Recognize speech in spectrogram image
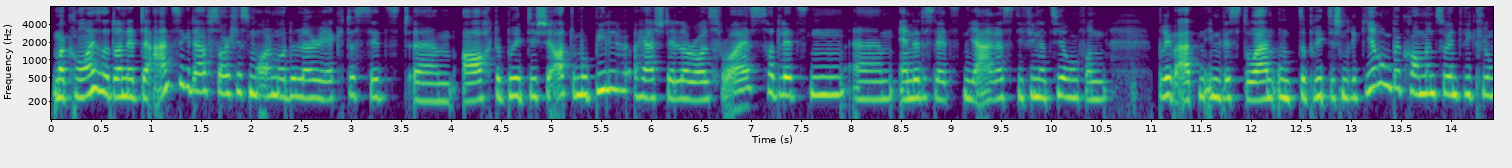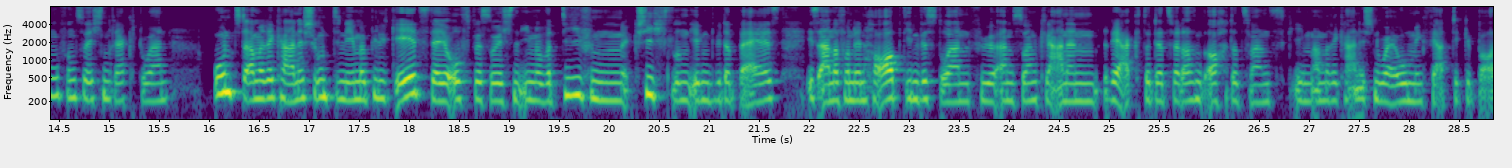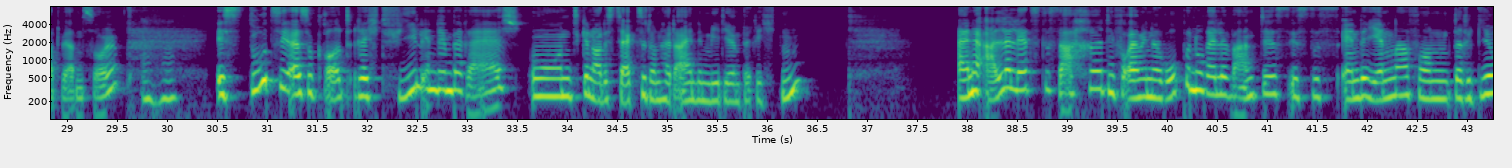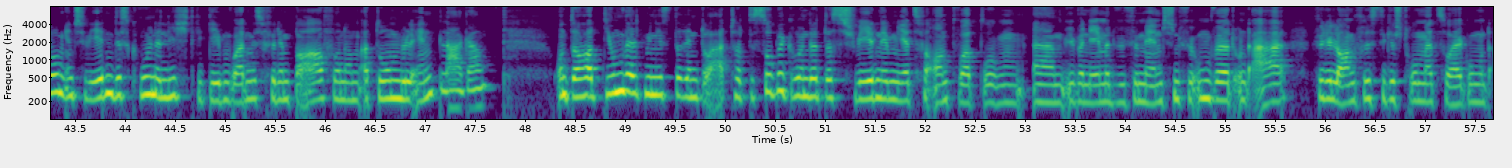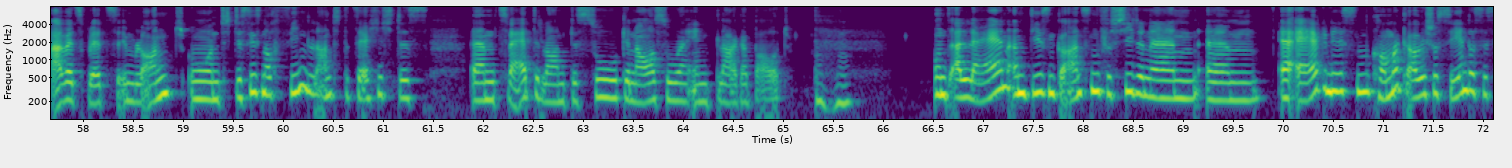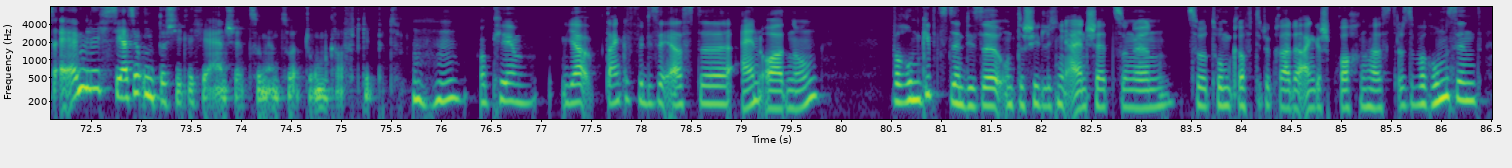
Macron ist ja da nicht der Einzige, der auf solche Small Modular Reactors sitzt. Ähm, auch der britische Automobilhersteller Rolls-Royce hat letzten, ähm, Ende des letzten Jahres die Finanzierung von privaten Investoren und der britischen Regierung bekommen zur Entwicklung von solchen Reaktoren. Und der amerikanische Unternehmer Bill Gates, der ja oft bei solchen innovativen Geschichten irgendwie dabei ist, ist einer von den Hauptinvestoren für einen so einen kleinen Reaktor, der 2028 im amerikanischen Wyoming fertig gebaut werden soll. Mhm. Es tut sich also gerade recht viel in dem Bereich und genau das zeigt sich dann halt auch in den Medienberichten. Eine allerletzte Sache, die vor allem in Europa nur relevant ist, ist, dass Ende Jänner von der Regierung in Schweden das grüne Licht gegeben worden ist für den Bau von einem Atommüllendlager. Und da hat die Umweltministerin dort hat es so begründet, dass Schweden eben jetzt Verantwortung ähm, übernehmen will für Menschen, für Umwelt und auch für die langfristige Stromerzeugung und Arbeitsplätze im Land. Und das ist nach Finnland tatsächlich das ähm, zweite Land, das so genau so ein Endlager baut. Mhm. Und allein an diesen ganzen verschiedenen ähm, Ereignissen kann man, glaube ich, schon sehen, dass es eigentlich sehr, sehr unterschiedliche Einschätzungen zur Atomkraft gibt. Mhm, okay, ja, danke für diese erste Einordnung. Warum gibt es denn diese unterschiedlichen Einschätzungen zur Atomkraft, die du gerade angesprochen hast? Also warum sind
